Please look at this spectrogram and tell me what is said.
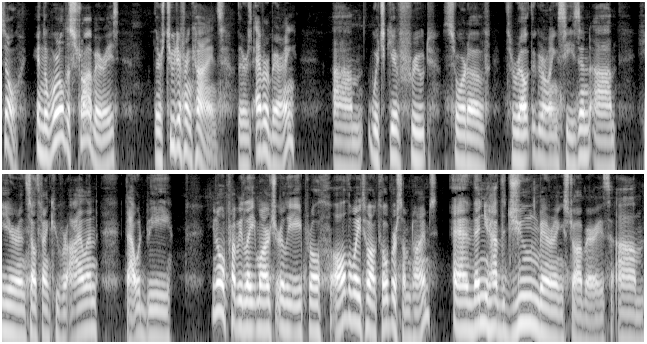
So, in the world of strawberries, there's two different kinds. There's everbearing, um, which give fruit sort of throughout the growing season. Um, here in South Vancouver Island, that would be, you know, probably late March, early April, all the way to October sometimes. And then you have the June bearing strawberries. Um,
